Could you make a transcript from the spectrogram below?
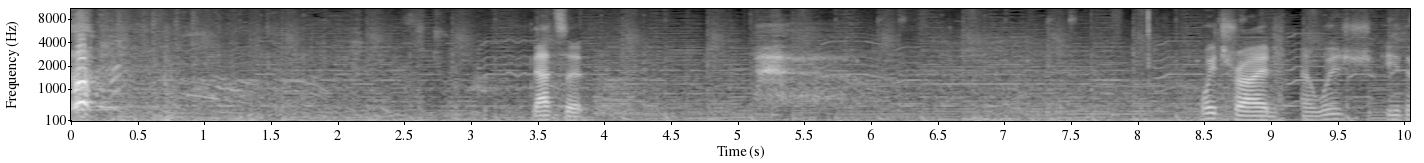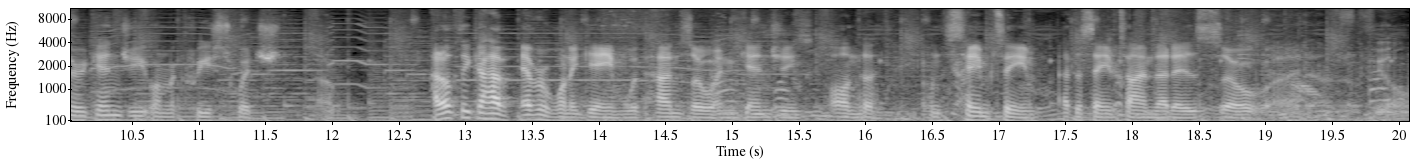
no! That's it. We tried. I wish either Genji or McCree switched. Um, I don't think I have ever won a game with Hanzo and Genji on the on the same team at the same time. That is, so I don't feel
